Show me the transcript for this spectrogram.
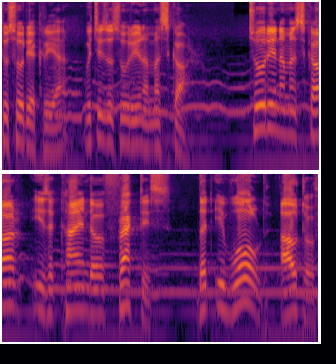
to Surya Kriya, which is a Surya Namaskar. Surya Namaskar is a kind of practice that evolved out of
